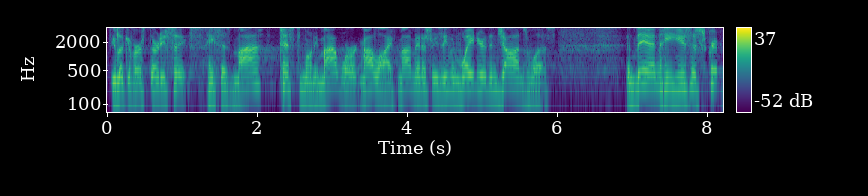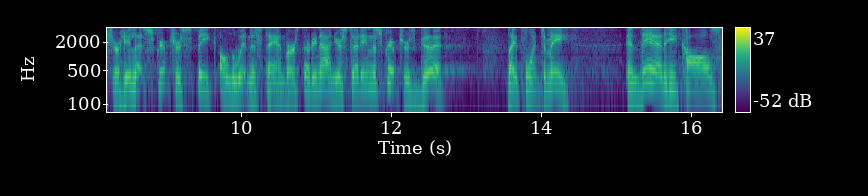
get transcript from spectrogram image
If you look at verse 36, he says, My testimony, my work, my life, my ministry is even weightier than John's was. And then he uses scripture. He lets scripture speak on the witness stand. Verse 39, you're studying the scriptures. Good. They point to me. And then he calls,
